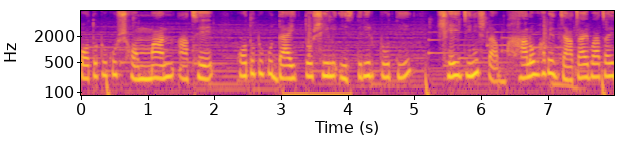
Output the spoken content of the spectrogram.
কতটুকু সম্মান আছে কতটুকু দায়িত্বশীল স্ত্রীর প্রতি সেই জিনিসটা ভালোভাবে যাচাই বাছাই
